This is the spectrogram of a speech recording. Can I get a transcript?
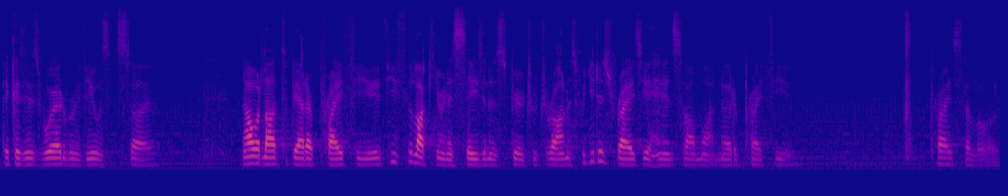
because His Word reveals it so. And I would love to be able to pray for you. If you feel like you're in a season of spiritual dryness, would you just raise your hand so I might know to pray for you? Praise the Lord.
